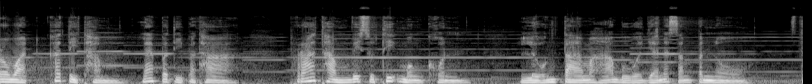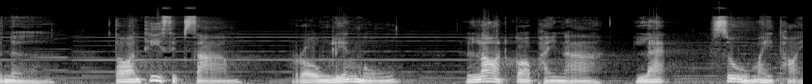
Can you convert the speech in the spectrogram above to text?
ประวัติคติธรรม และปฏิปทา พระธรรมวิสุทธิมงคล หลวงตามหาบัวยานสัมปันโน เสนอ ตอนที่ 13 โรงเลี้ยงหมู ลอดกอไผ่นา และสู้ไม่ถอย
